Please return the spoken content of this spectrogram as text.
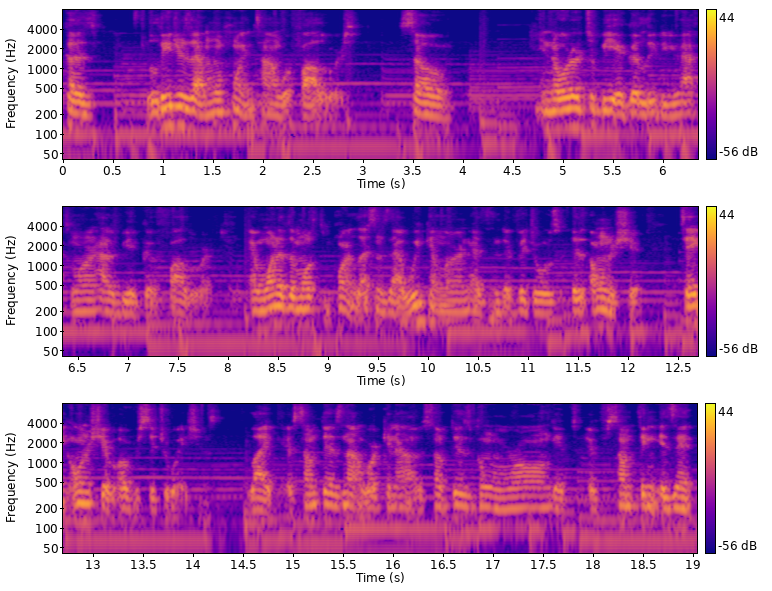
because leaders at one point in time were followers. So in order to be a good leader you have to learn how to be a good follower. And one of the most important lessons that we can learn as individuals is ownership. Take ownership over situations. Like if something's not working out if something's going wrong if if something isn't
